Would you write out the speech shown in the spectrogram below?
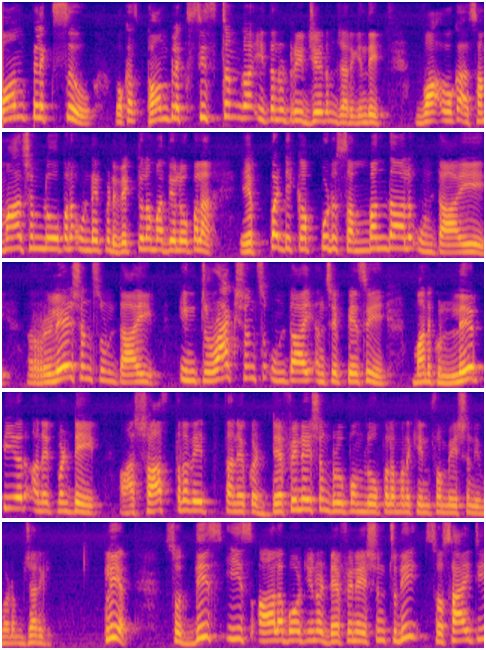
కాంప్లెక్స్ ఒక కాంప్లెక్స్ సిస్టమ్గా ఇతను ట్రీట్ చేయడం జరిగింది. వా ఒక సమాజం లోపల ఉండేటువంటి వ్యక్తుల మధ్య లోపల ఎప్పటికప్పుడు సంబంధాలు ఉంటాయి రిలేషన్స్ ఉంటాయి ఇంటరాక్షన్స్ ఉంటాయి అని చెప్పేసి మనకు లేపియర్ అనేటువంటి ఆ శాస్త్రవేత్త తన యొక్క డెఫినేషన్ రూపం లోపల మనకి ఇన్ఫర్మేషన్ ఇవ్వడం జరిగింది clear. So this is all about you know definition to the society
